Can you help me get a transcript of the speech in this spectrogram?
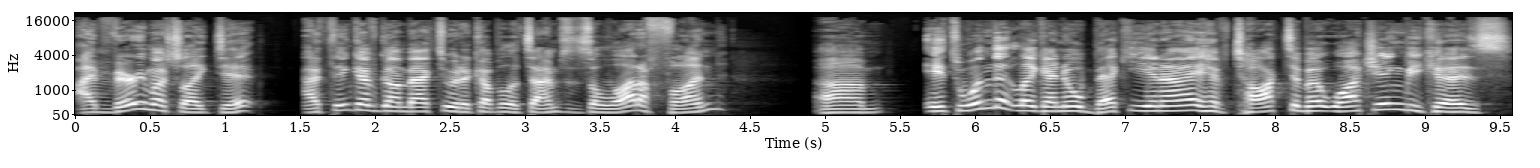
I very much liked it. I think I've gone back to it a couple of times. It's a lot of fun. Um, it's one that like I know Becky and I have talked about watching because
